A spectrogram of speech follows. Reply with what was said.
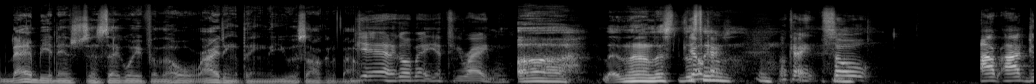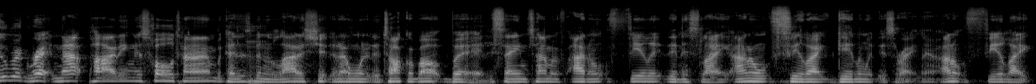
That'd be an interesting segue for the whole writing thing that you was talking about. Yeah, to go back yet to your writing. Uh, no, let's let's Yeah, okay. Okay, so I I do regret not potting this whole time because it's been a lot of shit that I wanted to talk about, but at the same time, if I don't feel it, then it's like I don't feel like dealing with this right now. I don't feel like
